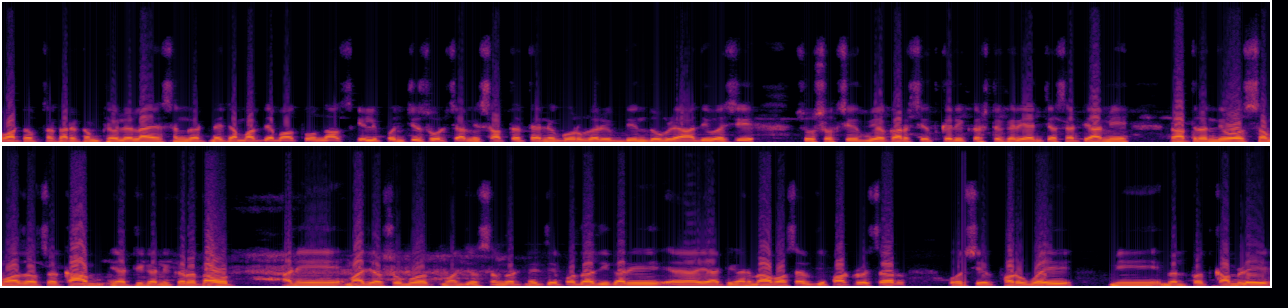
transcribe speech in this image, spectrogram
वाटपचा कार्यक्रम ठेवलेला आहे. संघटनेच्या माध्यमातून आज गेली पंचवीस वर्ष आम्ही सातत्याने गोरगरीब दिनदुबळे आदिवासी सुशिक्षित बेकार शेतकरी कष्टकरी यांच्यासाठी आम्ही रात्रंदिवस समाजाचं काम या ठिकाणी करत आहोत. आणि माझ्यासोबत माझ्या संघटनेचे पदाधिकारी या ठिकाणी बाबासाहेबजी पाटोळे सर व शेख फारुखभाई मी गणपत कांबळे.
